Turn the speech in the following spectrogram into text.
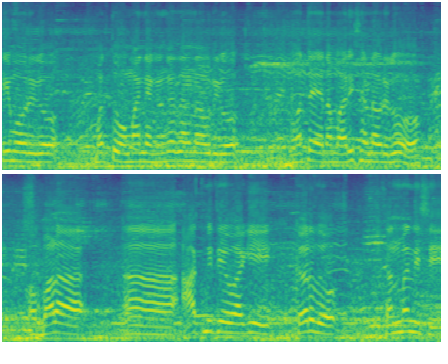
ಟೀಮ್ ಅವರಿಗೂ ಮತ್ತು ಮಾನ್ಯ ಗಂಗಾಧರಣ್ಣವರಿಗೂ ಮತ್ತು ನಮ್ಮ ಹರೀಶಣ್ಣವರಿಗೂ ಭಾಳ ಆತ್ಮೀಯವಾಗಿ ಕರೆದು ಸನ್ಮಾನಿಸಿ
